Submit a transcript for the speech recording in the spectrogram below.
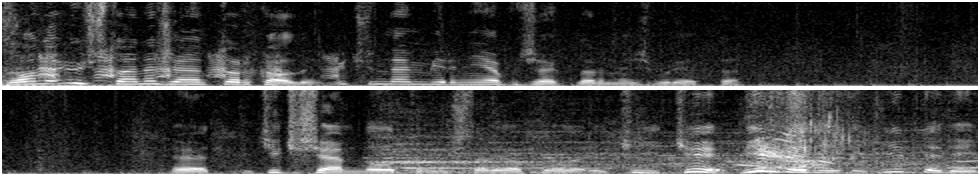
Şu anda 3 tane jeneratör kaldı. Üçünden birini yapacaklar mecburiyetten. Evet, iki kişi hem de oturmuşlar yapıyorlar. 2 2 bir de değil, bir de değil.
